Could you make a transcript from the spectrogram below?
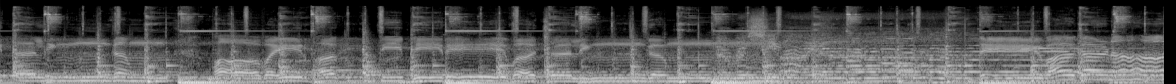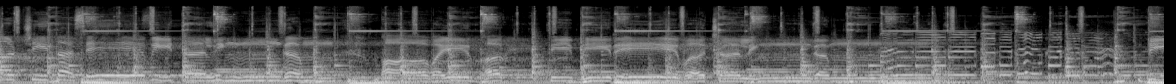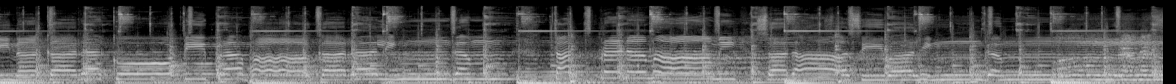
देवगणार्चितसेवितलिङ्गं भावैर्भक्तिभिरेव च लिङ्गम् देवगणार्चितसेवितलिङ्गं भावैर्भक्तिभिरेव च लिङ्गम्। दिनकरकोटिप्रभाकरलिङ्गं तत्प्रणमामि सदा शिवलिङ्गम् नमः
